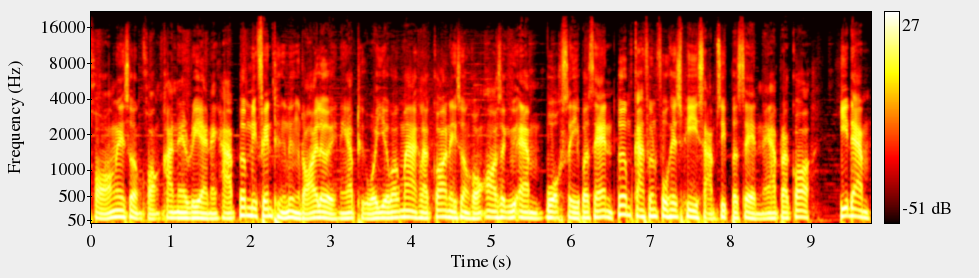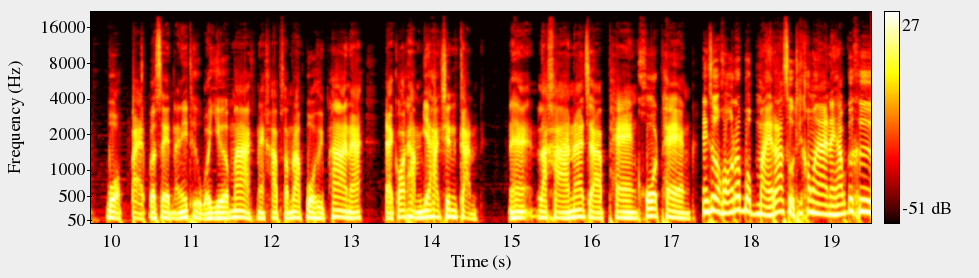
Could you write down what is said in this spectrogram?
ของในส่วนของคาเนเลียนะครับเพิ่มดีเฟนส์ถึง 100 เลยนะครับถือว่าเยอะมากๆ แล้วก็ในส่วนของ all skill am บวก 4%เพิ่มการฟื้นฟู HP 30%นะครับแล้วก็ฮีแดมบวก 8%อันนี้ถือว่าเยอะมากนะครับสำหรับบวก 15 นะ แต่ก็ทำยากเช่นกัน นะฮะราคาน่าจะแพงโคตรแพง ในส่วนของระบบใหม่ล่าสุดที่เข้ามานะครับก็คือ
